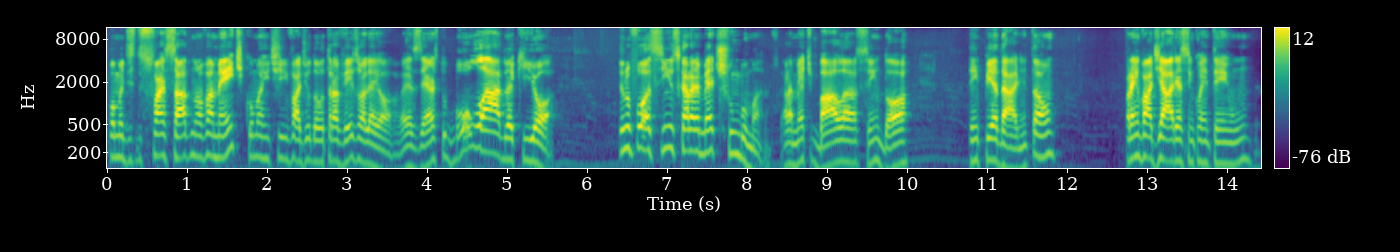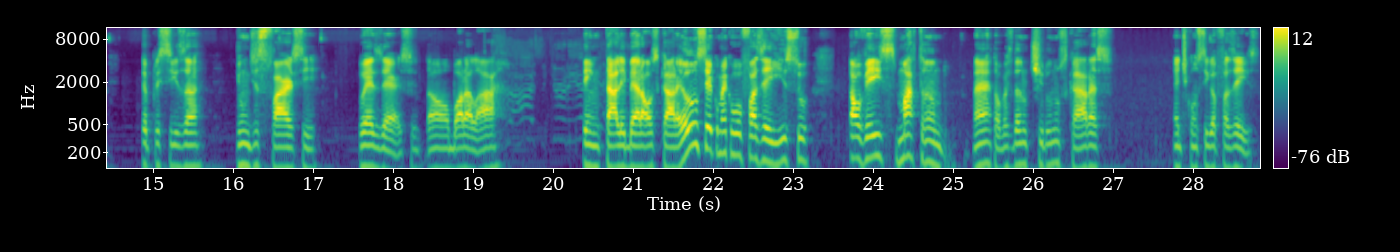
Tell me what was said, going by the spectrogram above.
como eu disse, disfarçado novamente, como a gente invadiu da outra vez, olha aí, ó, o exército bolado aqui, ó. Se não for assim, os caras metem chumbo, mano. Os caras metem bala sem dó, sem piedade. Então, pra invadir a área 51, você precisa de um disfarce do exército. Então, bora lá. Tentar liberar os caras. Eu não sei como é que eu vou fazer isso. Talvez matando, né? Talvez dando tiro nos caras. A gente consiga fazer isso.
